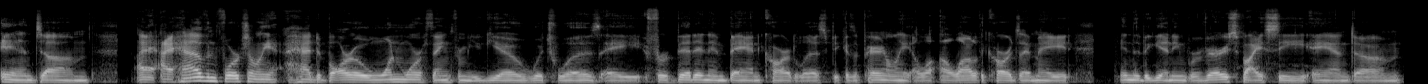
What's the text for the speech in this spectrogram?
and um, I, I have unfortunately had to borrow one more thing from Yu-Gi-Oh, which was a forbidden and banned card list because apparently a, lo- a lot of the cards I made in the beginning were very spicy and um,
